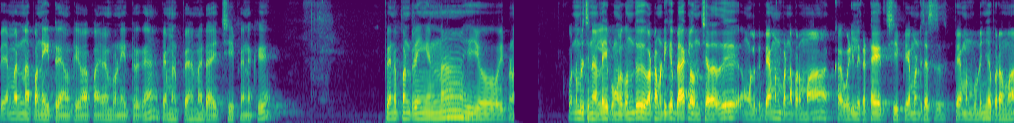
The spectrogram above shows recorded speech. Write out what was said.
பேமெண்ட் நான் பண்ணிக்கிட்டேன் ஓகேவா பேமெண்ட் பண்ணிகிட்ருக்கேன் பேமெண்ட் பேமெண்ட் ஆயிடுச்சு இப்போ எனக்கு. இப்போ என்ன பண்ணுறீங்கன்னா ஐயோ இப்போ ஒன்றும் பிரச்சனை இல்லை. இப்போ உங்களுக்கு வந்து ஆட்டோமேட்டிக்காக பேக்கில் வந்துச்சு. அதாவது உங்களுக்கு பேமெண்ட் பண்ண அப்புறமா க வெளியில் கட் ஆயிடுச்சு. பேமெண்ட் சக்ஸஸ் பேமெண்ட் முடிஞ்ச அப்புறமா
